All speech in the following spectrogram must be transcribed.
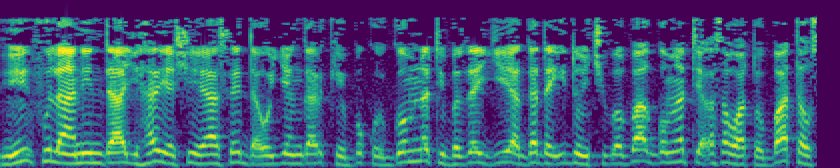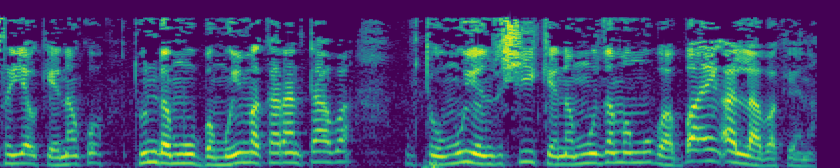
Ni fulanin daji har ya ce ya sayar da wajen garke bakwai gwamnati ba zai iya gada idon shi ba ba gwamnati a ƙasa wato ba tausayi yau kenan ko tunda mu ba mu yi makaranta ba to mu yanzu shi kenan mu zama mu ba bayan Allah ba kenan.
